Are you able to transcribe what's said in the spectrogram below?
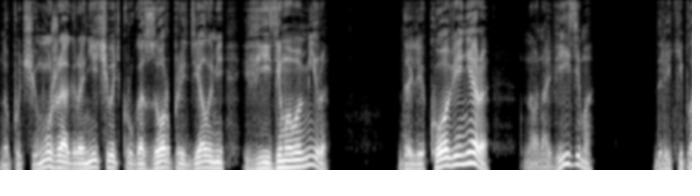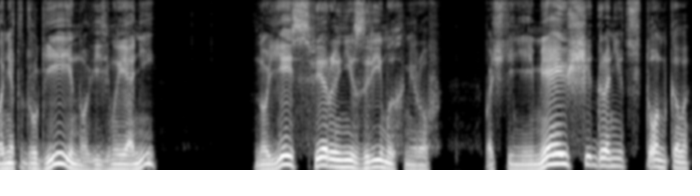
Но почему же ограничивать кругозор пределами видимого мира? Далеко Венера, но она видима. Далеки планеты другие, но видимы и они. Но есть сферы незримых миров, почти не имеющих границ тонкого,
